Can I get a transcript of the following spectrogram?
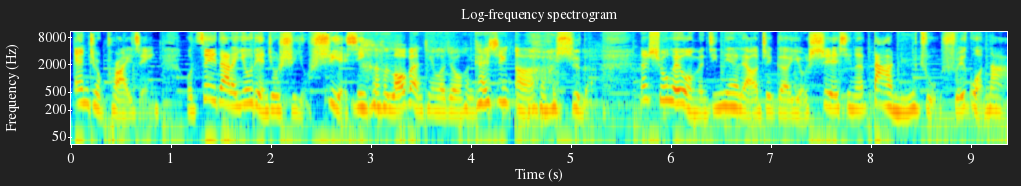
enterprising。我最大的优点就是有事业心。老板听了就很开心啊。是的。那说回我们今天聊这个有事业心的大女主水果娜，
